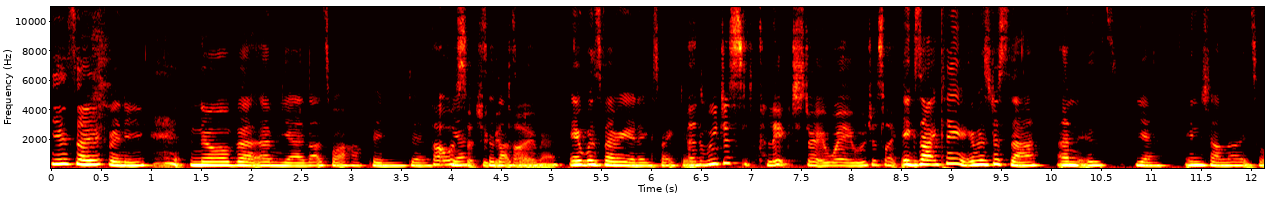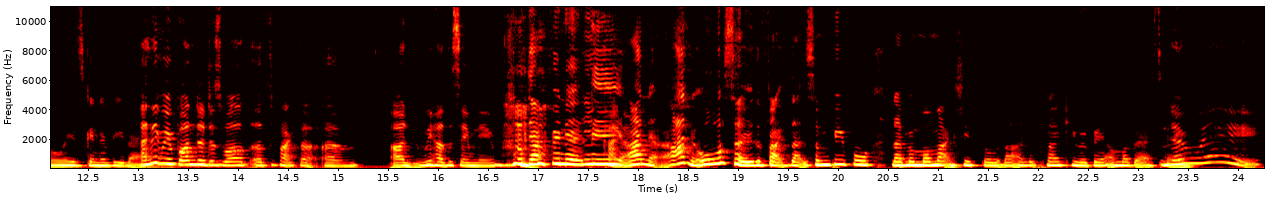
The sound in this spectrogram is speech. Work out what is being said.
You're so funny. No, but um, yeah, that's what happened. Uh, That was yeah, such a so good that's time. It was very unexpected. and we just clicked straight away. We were just like, exactly, it was just there, and it's yeah. Inshallah, it's always gonna be there. I think we bonded as well at the fact that um uh, we had the same name. Definitely, Kind of. and and also the fact that some people, like my mom, actually thought that I looked like you a bit on my birthday. no way.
